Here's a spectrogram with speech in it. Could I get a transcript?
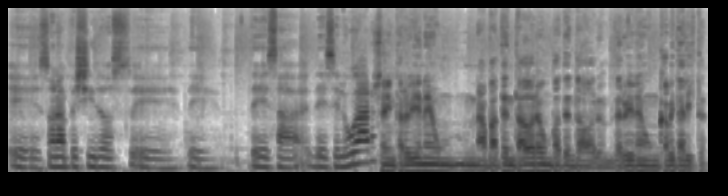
eh, son apellidos de de, esa, de ese lugar. Ya interviene una patentadora o un patentador, interviene un capitalista.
